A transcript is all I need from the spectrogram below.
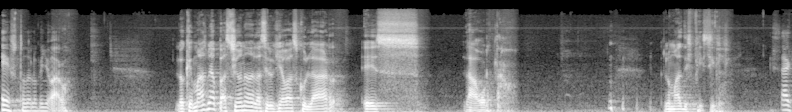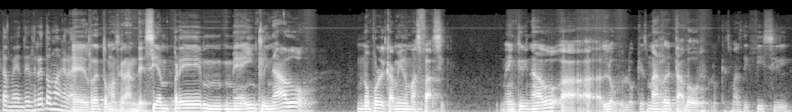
esto de lo que yo hago. Lo que más me apasiona de la cirugía vascular es la aorta. Lo más difícil. Exactamente, el reto más grande. El reto más grande. Siempre me he inclinado no por el camino más fácil. Me he inclinado a, lo, que es más retador, lo que es más difícil,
